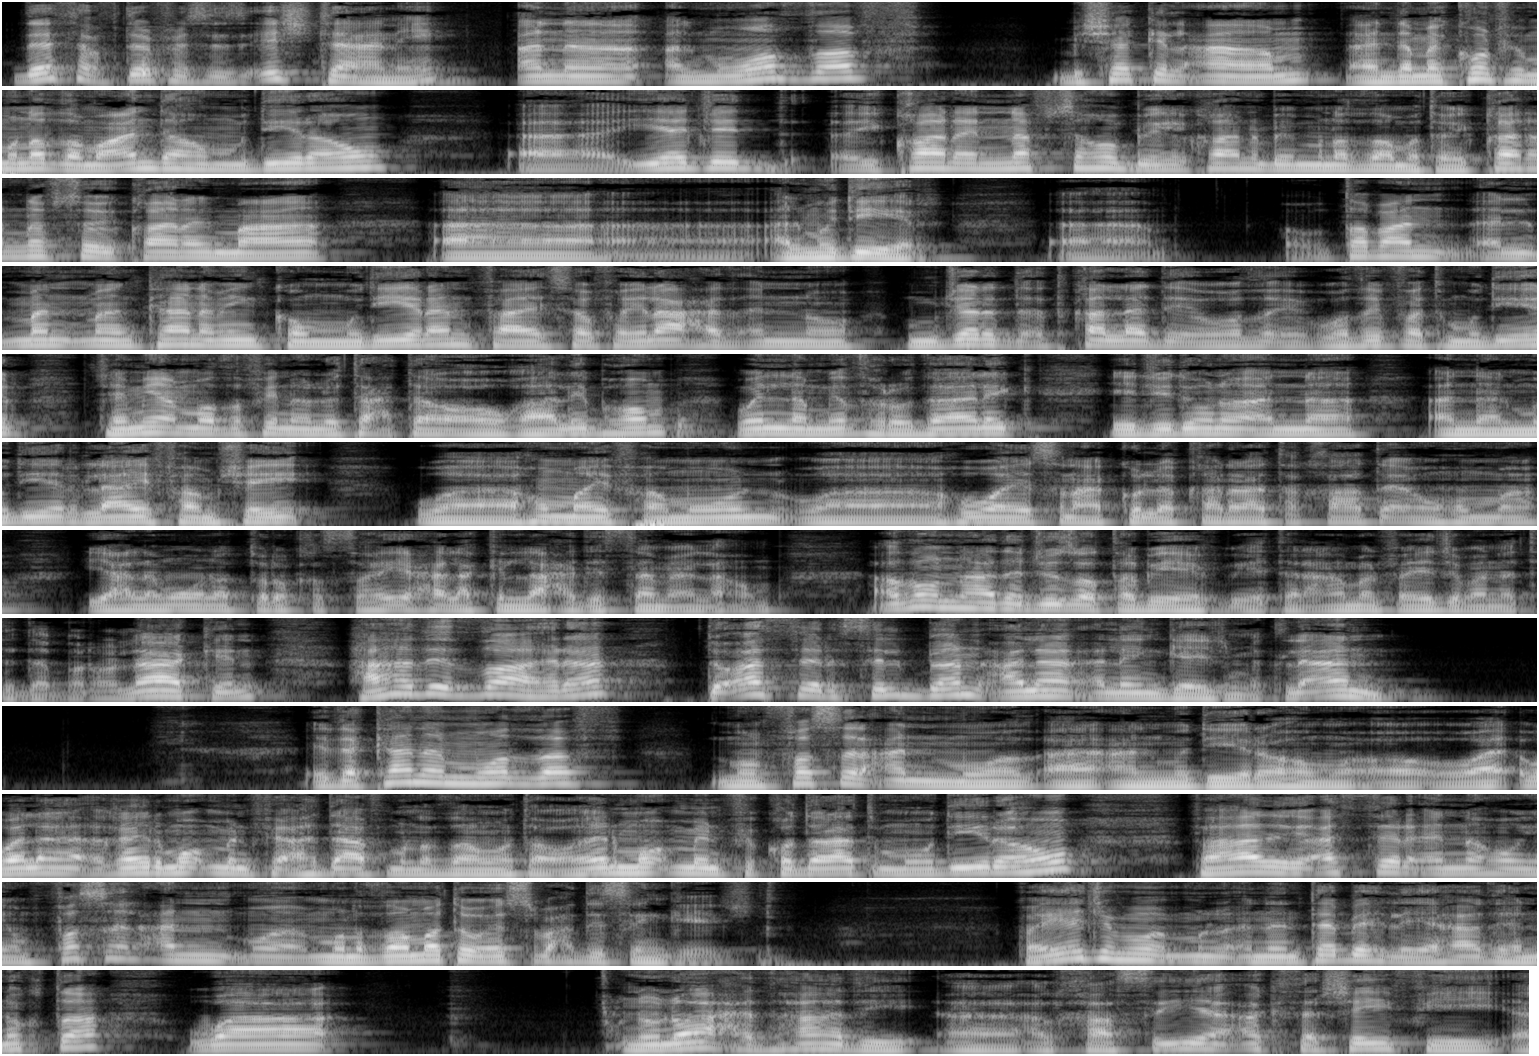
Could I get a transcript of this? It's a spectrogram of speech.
death of differences إيش تعني؟ أن الموظف بشكل عام عندما يكون في منظمة وعندهم مديره آه، يجد يقارن نفسه بيقارن بمنظمته يقارن نفسه يقارن مع المدير. آه، طبعا من من كان منكم مديرا فسوف يلاحظ إنه مجرد اتقلد وظيفة مدير جميع الموظفين اللي تحته أو غالبهم وإن لم يظهروا ذلك يجدون ان أن المدير لا يفهم شيء وهم يفهمون وهو يصنع كل القرارات الخاطئة وهم يعلمون الطرق الصحيحة لكن لا أحد يستمع لهم. أظن هذا جزء طبيعي في بيئة العمل فيجب أن نتدبره. لكن هذه الظاهرة تؤثر سلبا على ال engagement لأن إذا كان الموظف منفصل عن مو... عن مديره ولا غير مؤمن في أهداف منظمته وغير مؤمن في قدرات مديره فهذا يؤثر أنه ينفصل عن منظمته ويصبح disengaged فيجب أن ننتبه لهذه النقطة و نلاحظ هذه آه، الخاصية أكثر شيء في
